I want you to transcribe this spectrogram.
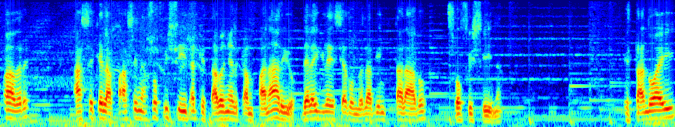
padre, hace que la pasen a su oficina que estaba en el campanario de la iglesia donde él había instalado su oficina. Estando ahí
